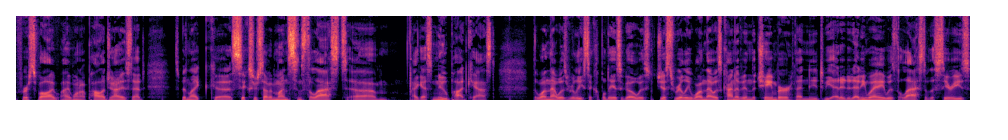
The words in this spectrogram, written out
First of all, I, I want to apologize that it's been like uh, six or seven months since the last, um, I guess, new podcast. The one that was released a couple days ago was just really one that was kind of in the chamber that needed to be edited anyway. It was the last of the series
